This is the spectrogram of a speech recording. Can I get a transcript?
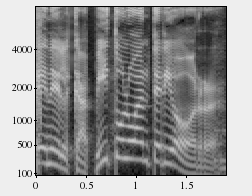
en el capítulo anterior.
